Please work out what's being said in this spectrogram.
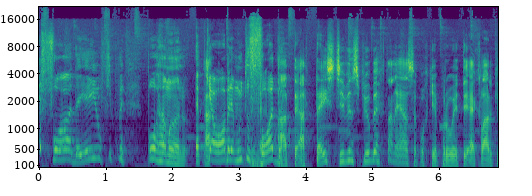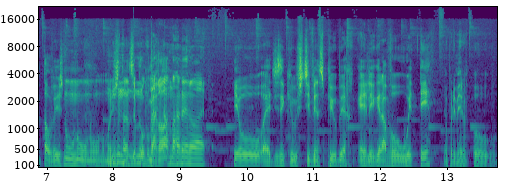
é foda. E aí eu fico. Porra, mano, é porque a, obra é muito foda. Até, até Steven Spielberg tá nessa, porque pro ET, é claro que talvez num, num- num- numa distância um pouco no menor, menor. eu, é, dizem que o Steven Spielberg, ele gravou o ET, o primeiro, o-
